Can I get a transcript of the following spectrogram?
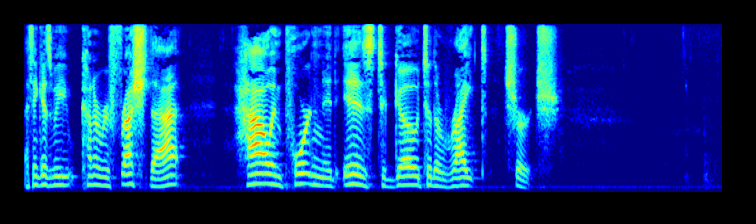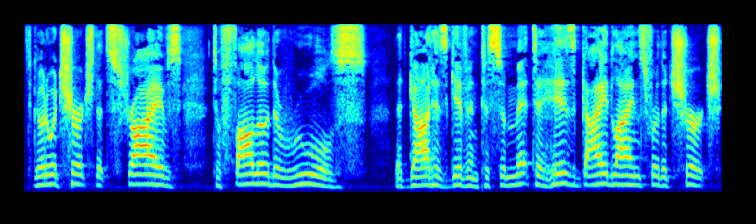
I think, as we kind of refresh that, how important it is to go to the right church to go to a church that strives to follow the rules that God has given, to submit to His guidelines for the church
